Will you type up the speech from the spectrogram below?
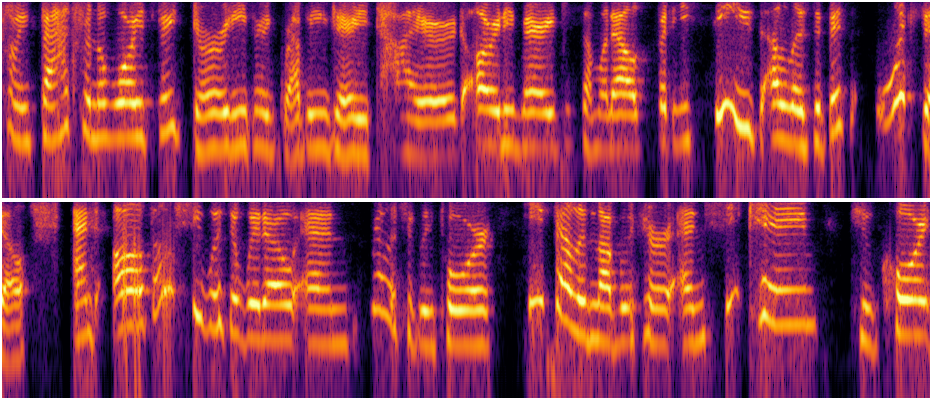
coming back from the war. He's very dirty, very grubby, very tired, already married to someone else. But he sees Elizabeth Woodville. And although she was a widow and relatively poor, he fell in love with her and she came to court,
